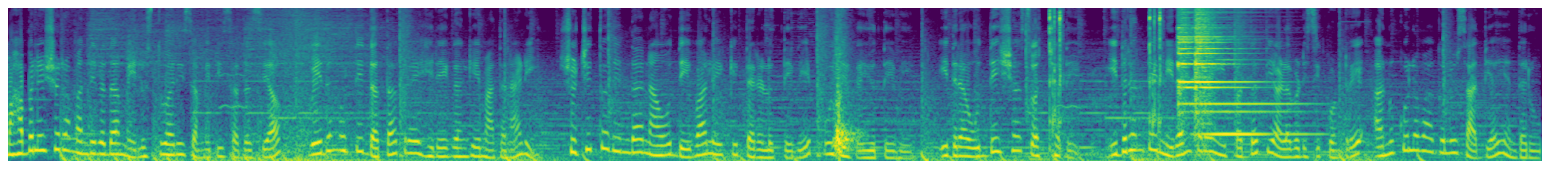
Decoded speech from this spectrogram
ಮಹಾಬಲೇಶ್ವರ ಮಂದಿರದ ಮೇಲುಸ್ತುವಾರಿ ಸಮಿತಿ ಸದಸ್ಯ ವೇದಮೂರ್ತಿ ದತ್ತಾತ್ರೇಯ ಹಿರೇಗಂಗೆ ಮಾತನಾಡಿ ಶುಚಿತ್ವದಿಂದ ನಾವು ದೇವಾಲಯಕ್ಕೆ ತೆರಳುತ್ತೇವೆ ಪೂಜೆ ಕೈಯುತ್ತೇವೆ. ಇದರ ಉದ್ದೇಶ ಸ್ವಚ್ಛತೆ. ಇದರಂತೆ ನಿರಂತರ ಈ ಪದ್ಧತಿ ಅಳವಡಿಸಿಕೊಂಡ್ರೆ ಅನುಕೂಲವಾಗಲು ಸಾಧ್ಯ ಎಂದರು.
